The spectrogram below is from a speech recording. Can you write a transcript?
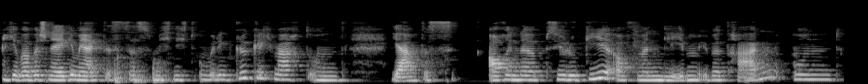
Ich habe aber schnell gemerkt, dass das mich nicht unbedingt glücklich macht und ja, das auch in der Psychologie auf mein Leben übertragen und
